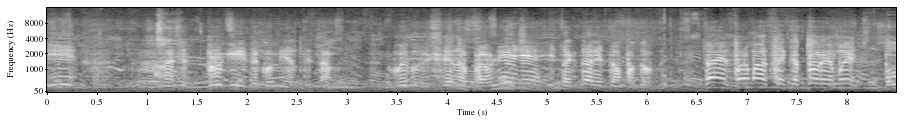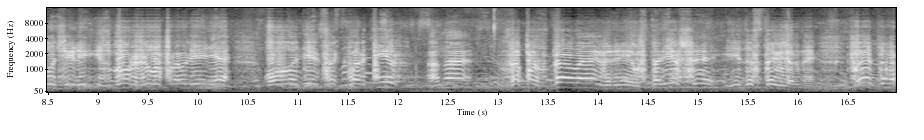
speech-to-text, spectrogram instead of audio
и э, значит, другие документы, там выборы членов правления и так далее и тому подобное. Та информация, которую мы получили из управления о владельцах квартир, она запоздалая, вернее, устаревшая и недостоверная. Поэтому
